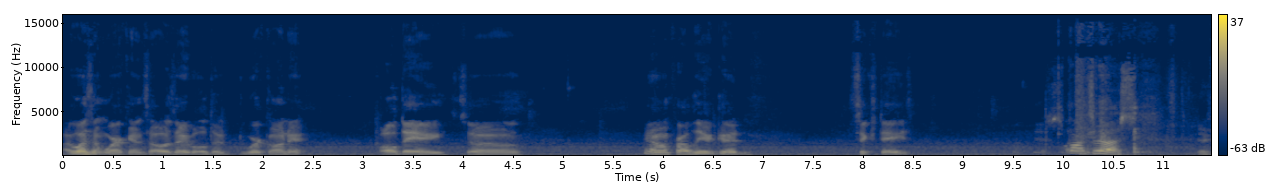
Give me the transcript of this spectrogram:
I wasn't working, so I was able to work on it all day. So, you know, probably a good six days. Sponsor us. There's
